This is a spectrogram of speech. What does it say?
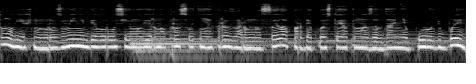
Тому в їхньому розумінні Білорусі ймовірно присутня як резервна сила, перед якою стоятиме завдання боротьби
